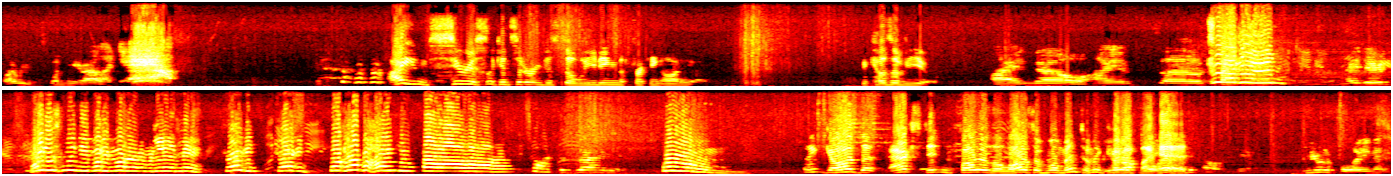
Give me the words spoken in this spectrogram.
Why were you squinting your eye like, yeah? I am seriously considering just deleting the freaking audio. Because of you. I know. I am so. Dragon! Hey, dude. Why doesn't anybody want to believe me? Dragon! What do you Dragon! Look out behind you! Ah! Fuck the dragon. Boom! Thank God that axe didn't follow the laws of momentum and cut off my head. Oh, damn. Beautiful, ain't it?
